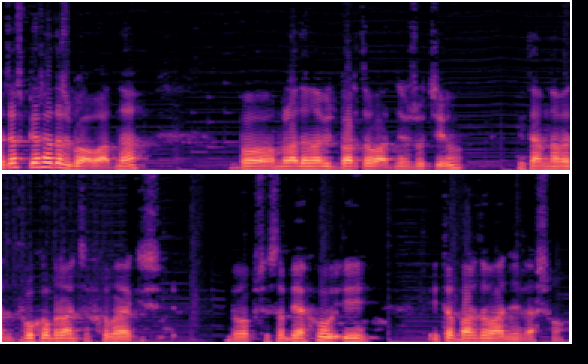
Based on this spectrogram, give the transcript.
Chociaż pierwsza też była ładna, bo Mladenowicz bardzo ładnie wrzucił i tam nawet dwóch obrońców chyba jakiś było przy sobiechu i, i to bardzo ładnie weszło.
